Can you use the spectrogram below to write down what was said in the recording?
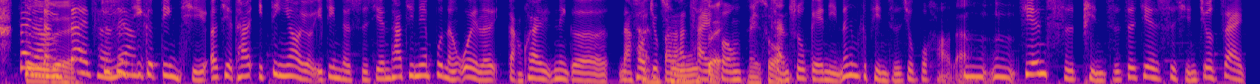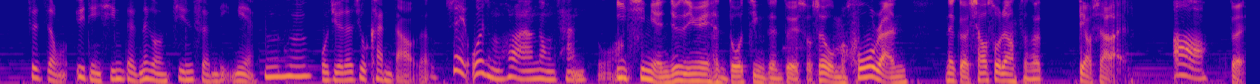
在等待，就是一个定期，而且他一定要有一定的时间，他今天不能为了赶快那个，然后就把它拆封，没错，产出给你，那个品质就不好了。嗯嗯，坚持品质这件事情，就在这种玉鼎新的那种精神里面，嗯哼，我觉得就看到了。所以为什么后来要弄餐桌啊？一七年就是因为很多竞争对手，所以我们忽然那个销售量整个掉下来。哦。对，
